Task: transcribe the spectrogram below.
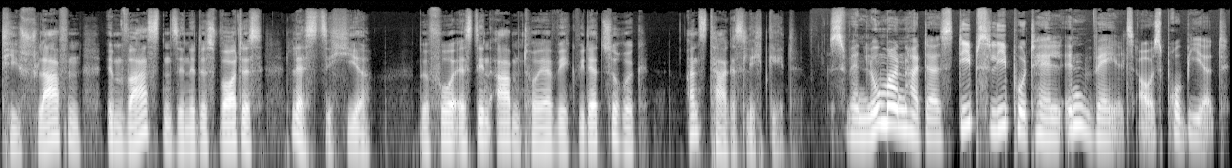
Tief schlafen, im wahrsten Sinne des Wortes, lässt sich hier, bevor es den Abenteuerweg wieder zurück ans Tageslicht geht. Sven Lohmann hat das Deep Sleep Hotel in Wales ausprobiert.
